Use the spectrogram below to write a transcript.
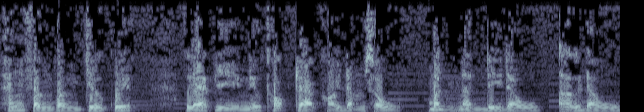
hắn phân vân chưa quyết. Lẽ vì nếu thoát ra khỏi đầm sụ, mình nên đi đâu, ở đâu?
